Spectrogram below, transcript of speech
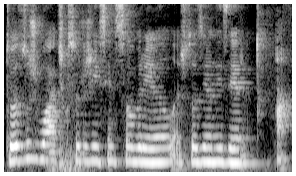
todos os boatos que surgissem sobre ele, as pessoas iam dizer: Ah,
